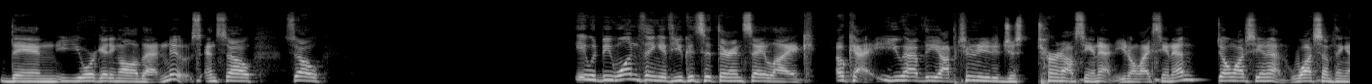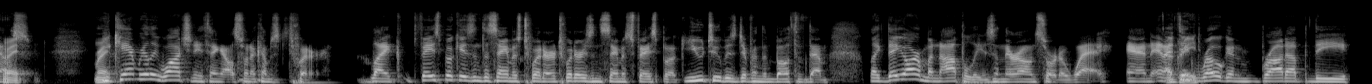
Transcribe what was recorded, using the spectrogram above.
then you're getting all of that news. And so, so it would be one thing if you could sit there and say, like, okay, you have the opportunity to just turn off CNN. You don't like CNN? Don't watch CNN. Watch something else. Right. Right. You can't really watch anything else when it comes to Twitter. Like Facebook isn't the same as Twitter. Twitter isn't the same as Facebook. YouTube is different than both of them. Like they are monopolies in their own sort of way. And and I think Rogan brought up the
